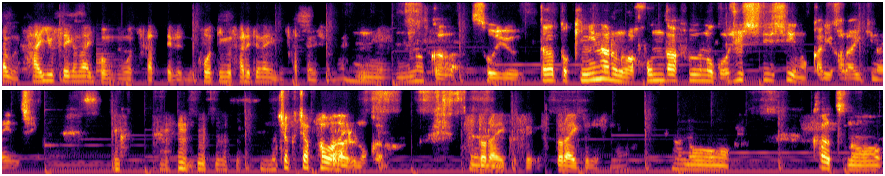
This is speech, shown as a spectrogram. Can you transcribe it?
多分耐油性がないゴムを使ってるコーティングされてないのを使ってるんでしょうね。うん、なんかそういう。であと気になるのは、ホンダ風の 50cc の仮払い機のエンジン。むちゃくちゃパワーあるのかな。ストライクせ、ストライクですね。あの、カーツの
